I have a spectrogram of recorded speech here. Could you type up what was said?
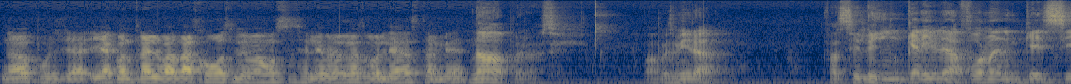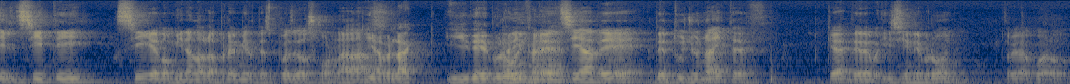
No, pues ya, ya contra el Badajoz le vamos a celebrar las goleadas también. No, pero sí. Vamos. Pues mira, Facilito. increíble la forma en que el City sigue dominando la Premier después de dos jornadas. Y a Black y De a Bruyne. ¿eh? diferencia de, de tu United. ¿Qué? De- y sin De Bruyne, estoy de acuerdo.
